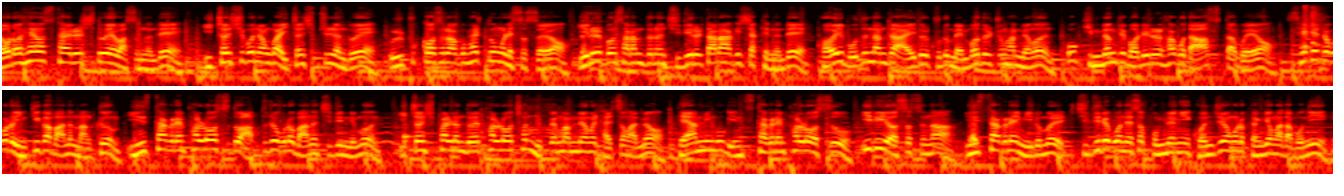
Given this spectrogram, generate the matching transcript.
여러 헤어스타일을 시도해 왔었는데 2015년과 2017년도에 울프컷을 하고 활동을 했었어요. 이를 본 사람들은 GD를 따라하기 시작했는데 거의 모든 남자 아이돌 그룹 멤버들 중 한 명은 꼭 김병지 머리를 하고 나왔었다고 해요. 세계적으로 인기가 많은 만큼 인스타그램 팔로워 수도 압도적으로 많은 지디님은 2018년도에 팔로워 1600만 명을 달성하며 대한민국 인스타그램 팔로워 수 1위였었으나 인스타그램 이름을 지드래곤에서 본명인 권지용으로 변경하다 보니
